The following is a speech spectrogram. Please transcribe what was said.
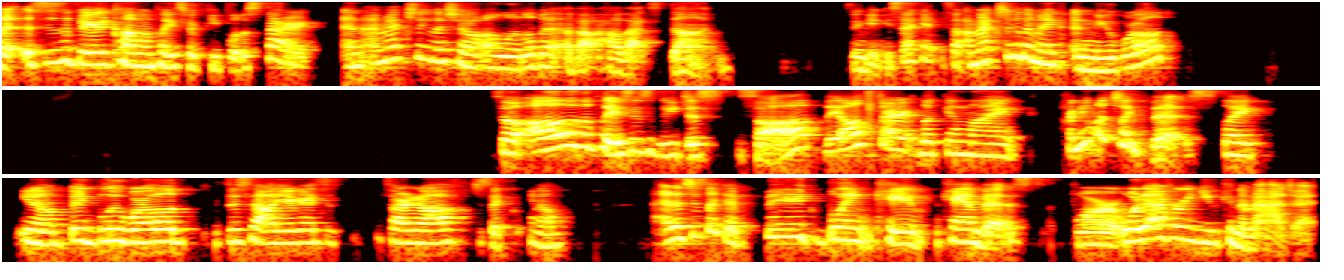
But this is a very common place for people to start. And I'm actually going to show a little bit about how that's done. Give me a second. So I'm actually going to make a new world. So all of the places we just saw, they all start looking like pretty much like this, like, you know, big blue world. Is This how you guys started off, just like, you know, and it's just like a big blank canvas for whatever you can imagine.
